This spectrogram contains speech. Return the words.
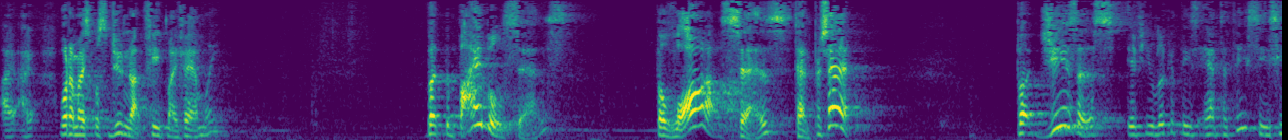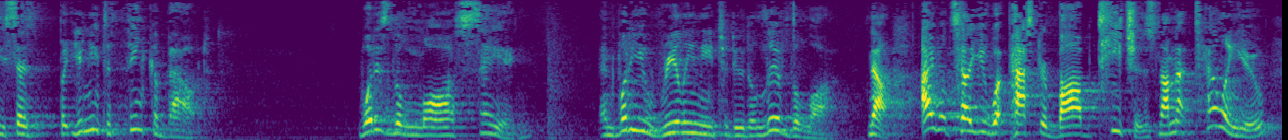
I, I, what am I supposed to do? Not feed my family? But the Bible says, the law says 10%. But Jesus, if you look at these antitheses, he says, but you need to think about what is the law saying and what do you really need to do to live the law? Now, I will tell you what Pastor Bob teaches. Now, I'm not telling you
